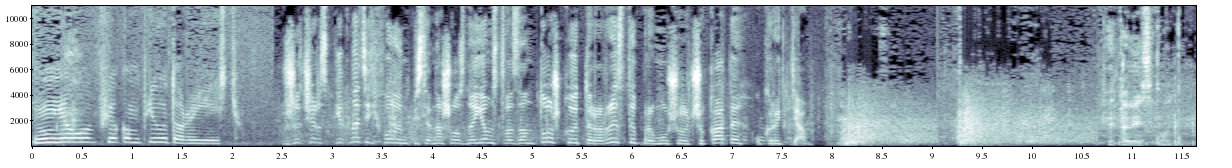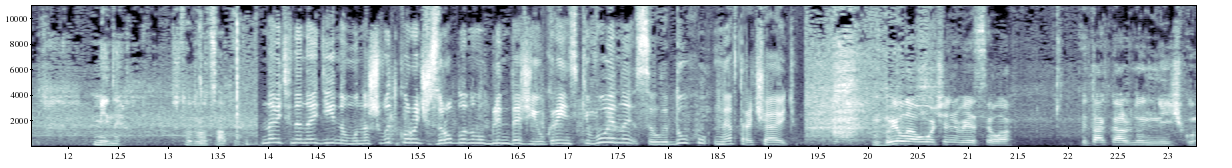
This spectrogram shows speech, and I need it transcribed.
Ну, у меня вообще компьютер есть. Вже через 15 хвилин після нашого знайомства з Антошкою терористи примушують шукати укриття. Это весь план. Мины. 120 Навіть в ненадійному на швидкоруч зробленому бліндажі українські воїни сили духу не втрачають. Было очень весело. І так кожну нічку.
